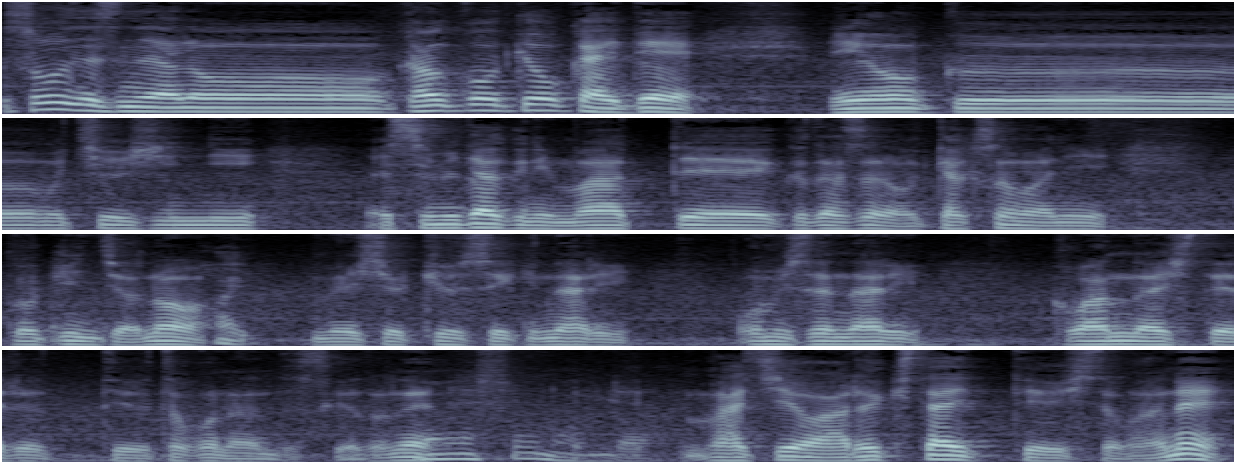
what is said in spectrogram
そうですね、あの観光協会で両国を中心に墨田区に回ってくださるお客様にご近所のはい。名所旧跡なりお店なりご案内してるっていうとこなんですけどね。街を歩きたいっていう人がね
